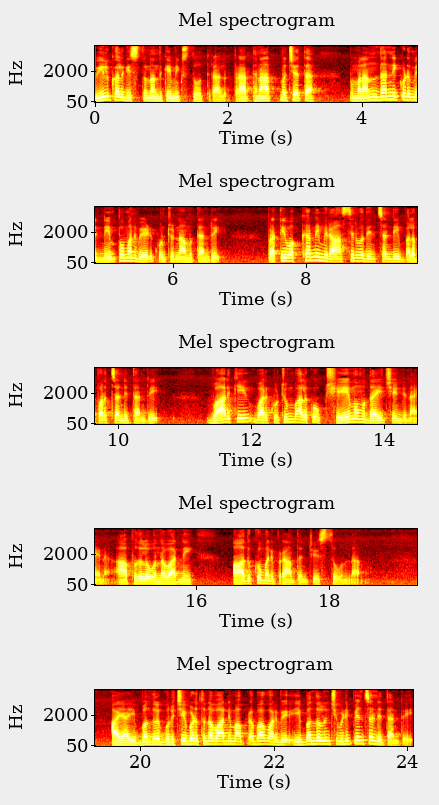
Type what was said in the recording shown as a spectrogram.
వీలు కలిగిస్తున్నందుకే మీకు స్తోత్రాలు. ప్రార్థనాత్మ చేత మమ్మల్ని అందరినీ కూడా మీరు నింపమని వేడుకుంటున్నాము తండ్రి. ప్రతి ఒక్కరిని మీరు ఆశీర్వదించండి బలపరచండి తండ్రి. వారికి వారి కుటుంబాలకు క్షేమము దయచేయండి నాయన. ఆపదలో ఉన్న వారిని ఆదుకోమని ప్రార్థన చేస్తూ ఉన్నాము. ఆయా ఇబ్బందులకు గురి చేయబడుతున్న వారిని మా ప్రభా వారి ఇబ్బందుల నుంచి విడిపించండి తండ్రి.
